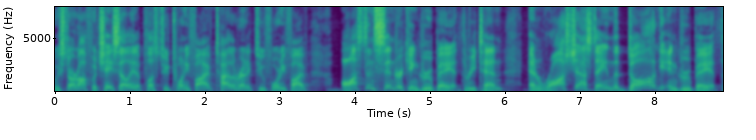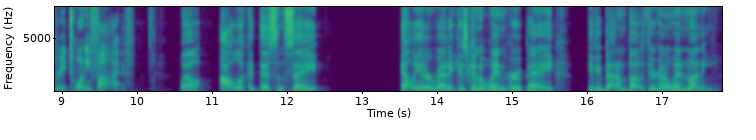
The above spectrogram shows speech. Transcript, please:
We start off with Chase Elliott at plus 225, Tyler Reddick 245, Austin Cindric in Group A at 310, and Ross Chastain, the dog, in Group A at 325. Well, I'll look at this and say Elliott or Reddick is going to win Group A. If you bet them both, you're going to win money.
